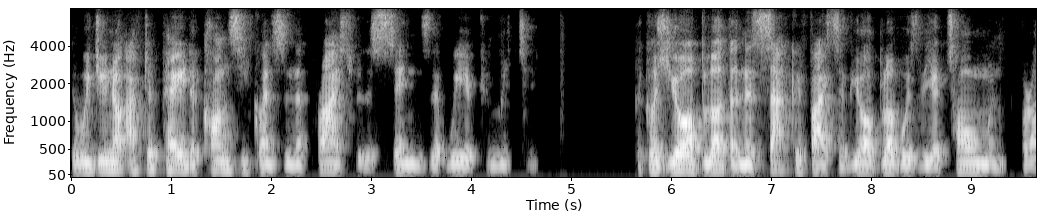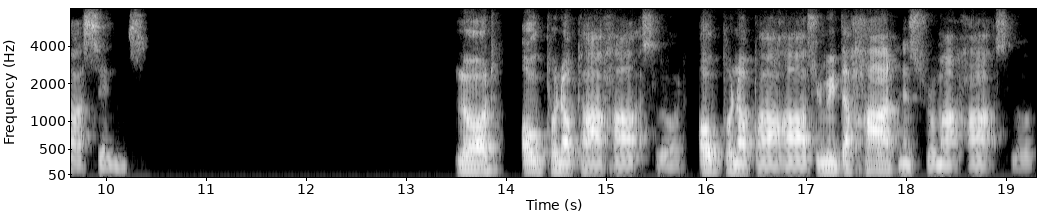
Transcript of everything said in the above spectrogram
that we do not have to pay the consequence and the price for the sins that we have committed. Because your blood and the sacrifice of your blood was the atonement for our sins. Lord, open up our hearts, Lord. Open up our hearts. Remove the hardness from our hearts, Lord.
